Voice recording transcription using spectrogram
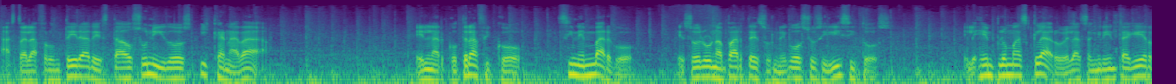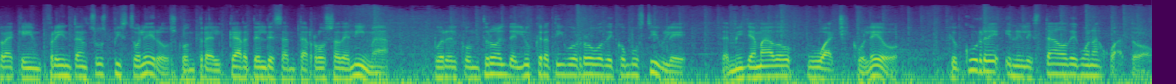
hasta la frontera de Estados Unidos y Canadá. El narcotráfico, sin embargo, es solo una parte de sus negocios ilícitos el ejemplo más claro es la sangrienta guerra que enfrentan sus pistoleros contra el cártel de Santa Rosa de Lima por el control del lucrativo robo de combustible, también llamado huachicoleo, que ocurre en el estado de Guanajuato.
